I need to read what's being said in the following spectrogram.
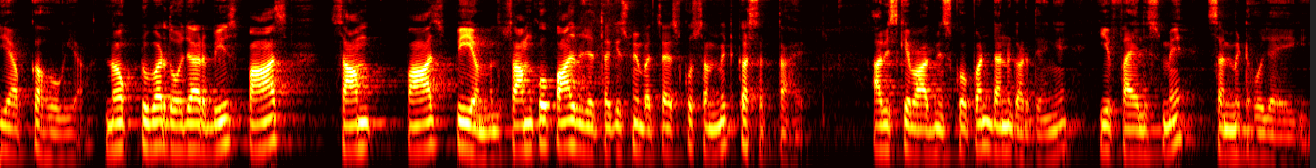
ये आपका हो गया। नौ अक्टूबर 2020 पाँच शाम, पाँच पीएम मतलब शाम को पाँच बजे तक इसमें बच्चा इसको सबमिट कर सकता है। अब इसके बाद में इसको अपन डन कर देंगे। ये फ़ाइल इसमें सबमिट हो जाएगी।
